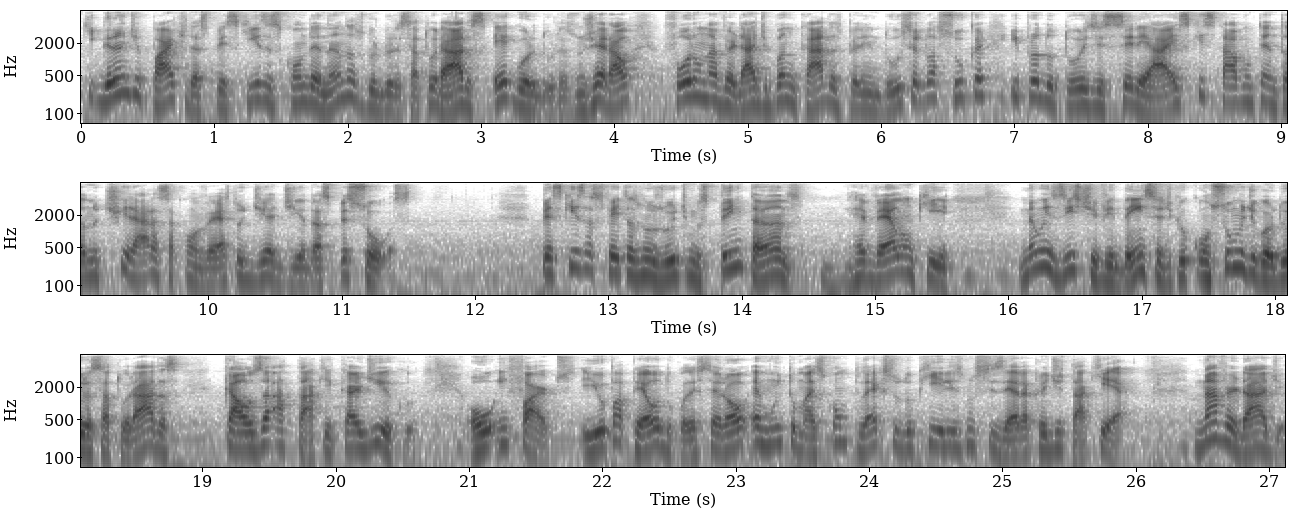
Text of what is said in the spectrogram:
que grande parte das pesquisas condenando as gorduras saturadas e gorduras no geral foram, na verdade, bancadas pela indústria do açúcar e produtores de cereais que estavam tentando tirar essa conversa do dia a dia das pessoas. Pesquisas feitas nos últimos 30 anos revelam que não existe evidência de que o consumo de gorduras saturadas causa ataque cardíaco ou infartos, e o papel do colesterol é muito mais complexo do que eles nos fizeram acreditar que é. Na verdade,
